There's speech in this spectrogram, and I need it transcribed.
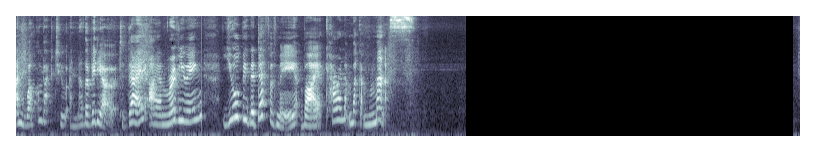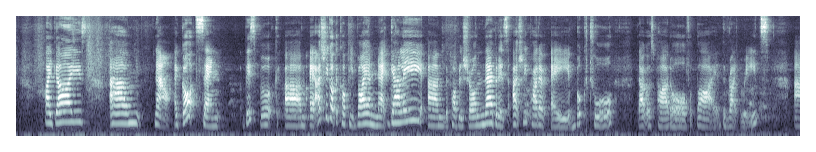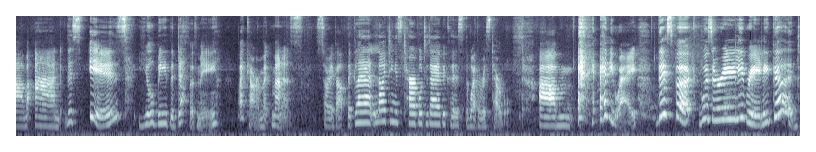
and welcome back to another video. Today I am reviewing You'll Be the Death of Me by Karen McManus. Hi guys. Um, now I got sent this book. Um, I actually got the copy via NetGalley, um, the publisher on there, but it's actually part of a book tour that was part of by The Write Reads. Um, and this is You'll Be the Death of Me by Karen McManus. Sorry about the glare. Lighting is terrible today because the weather is terrible. Um, anyway, this book was really, really good.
